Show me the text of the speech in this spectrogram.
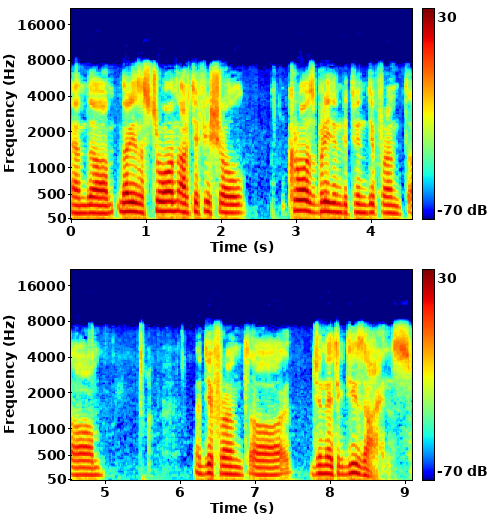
and um, there is a strong artificial crossbreeding between different um, different uh, genetic designs.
